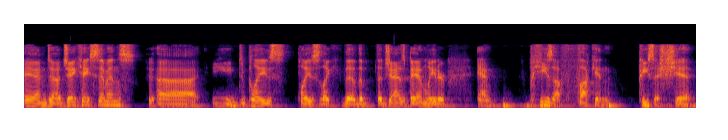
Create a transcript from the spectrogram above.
and uh, J.K. Simmons Uh, he plays plays like the, the the jazz band leader, and he's a fucking piece of shit.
